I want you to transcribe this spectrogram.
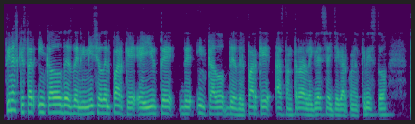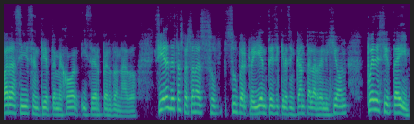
tienes que estar hincado desde el inicio del parque e irte de hincado desde el parque hasta entrar a la iglesia y llegar con el Cristo para así sentirte mejor y ser perdonado. Si eres de estas personas súper creyentes y que les encanta la religión, puedes irte ahí.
